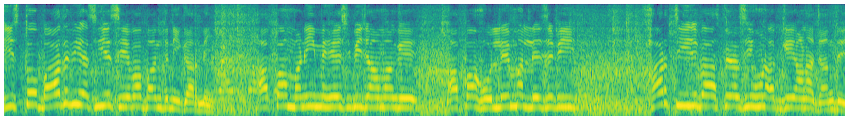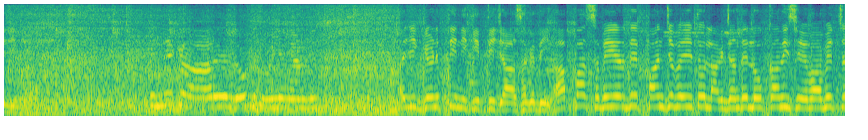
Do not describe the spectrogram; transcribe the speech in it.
ਇਸ ਤੋਂ ਬਾਅਦ ਵੀ ਅਸੀਂ ਇਹ ਸੇਵਾ ਬੰਦ ਨਹੀਂ ਕਰਨੀ। ਆਪਾਂ ਮਣੀ ਮਹੇਸ਼ ਵੀ ਜਾਵਾਂਗੇ ਆਪਾਂ ਹੋਲੇ ਮਹੱਲੇ 'ਚ ਵੀ ਹਰ ਚੀਜ਼ ਵਾਸਤੇ ਅਸੀਂ ਹੁਣ ਅੱਗੇ ਆਉਣਾ ਚਾਹੁੰਦੇ ਜੀ। ਕਿੰਨੇ ਕੁ ਆ ਰਹੇ ਲੋਕ ਦਵਾਈਆਂ ਲੈਣ ਅਜੀ ਨਹੀਂ ਕੀਤੀ ਜਾ ਸਕਦੀ। ਆਪਾਂ ਸਵੇਰ ਦੇ 5 ਵਜੇ ਤੋਂ ਲੱਗ ਜਾਂਦੇ ਲੋਕਾਂ ਦੀ ਸੇਵਾ ਵਿੱਚ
